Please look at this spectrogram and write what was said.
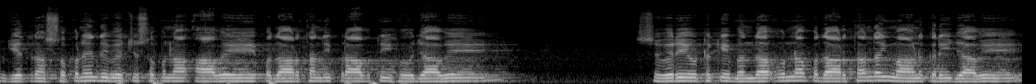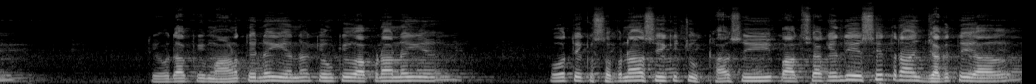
ਜੇ ਤਰ੍ਹਾਂ ਸੁਪਨੇ ਦੇ ਵਿੱਚ ਸੁਪਨਾ ਆਵੇ, ਪਦਾਰਥਾਂ ਦੀ ਪ੍ਰਾਪਤੀ ਹੋ ਜਾਵੇ ਸਵੇਰੇ ਉੱਠ ਕੇ ਬੰਦਾ ਉਹਨਾਂ ਪਦਾਰਥਾਂ ਦਾ ਹੀ ਮਾਣ ਕਰੀ ਜਾਵੇ। ਤੇ ਉਹਦਾ ਕੋਈ ਮਾਣ ਤੇ ਨਹੀਂ ਹੈ ਨਾ, ਕਿਉਂਕਿ ਉਹ ਆਪਣਾ ਨਹੀਂ ਹੈ। ਉਹ ਤੇ ਇੱਕ ਸੁਪਨਾ ਸੀ, ਇੱਕ ਝੂਠਾ ਸੀ। ਪਾਤਸ਼ਾਹ ਕਹਿੰਦੇ ਇਸੇ ਤਰ੍ਹਾਂ ਜਗਤ ਆ।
